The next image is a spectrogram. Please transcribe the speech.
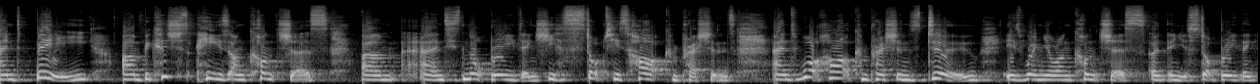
and B, um, because he's unconscious um, and he's not breathing, she has stopped his heart compressions. And what heart compressions do is when you're unconscious and, and you stop breathing,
